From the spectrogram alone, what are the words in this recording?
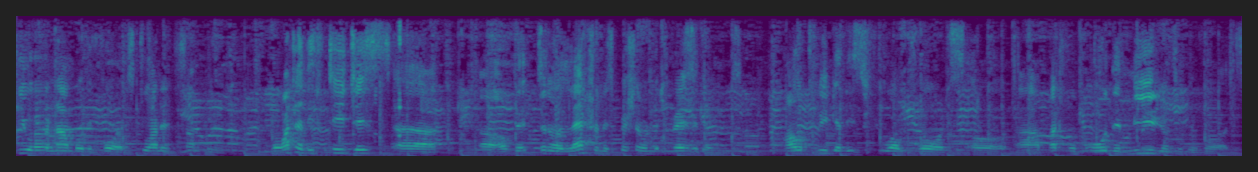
fewer number of votes, 200 something. What are the stages uh, of the general election, especially on the president? How do we get these fewer votes, or uh, apart from all the millions of the votes?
